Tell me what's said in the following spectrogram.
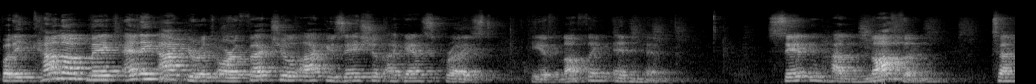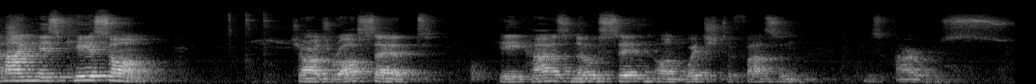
but he cannot make any accurate or effectual accusation against Christ. He hath nothing in him. Satan had nothing to hang his case on. Charles Ross said, He has no sin on which to fasten his arrows.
